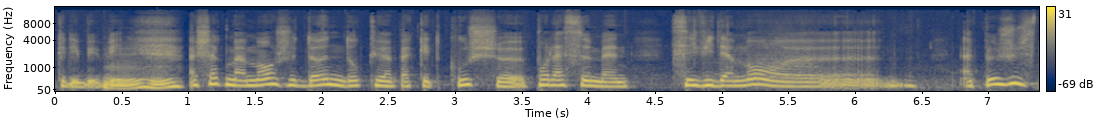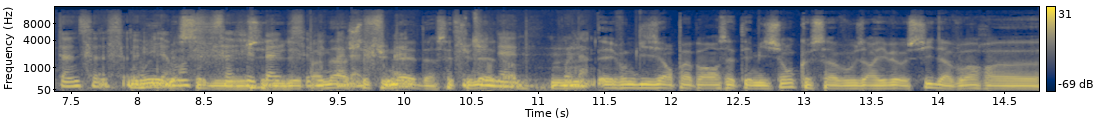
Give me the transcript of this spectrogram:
que les bébés. Mhm, mhm. À chaque maman, je donne donc un paquet de couches euh, pour la semaine. C'est évidemment euh, un peu juste. Hein, ça, ça, Oui, évidemment, c'est ça du, fait pas- du dépannage, c'est une aide, c'est une aide. Voilà. Et vous me disiez en préparant cette émission que ça vous arrivait aussi d'avoir euh,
